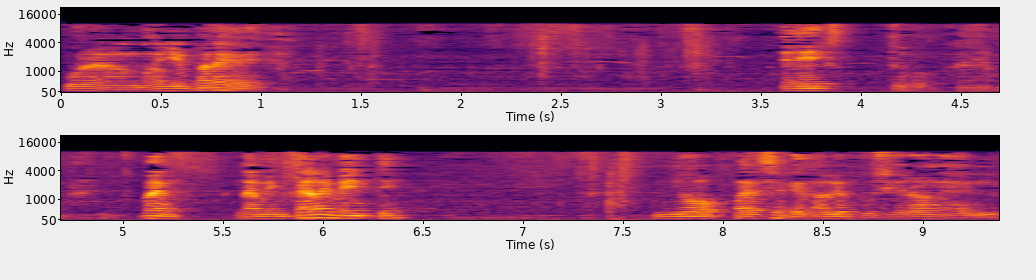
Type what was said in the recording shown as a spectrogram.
Julio Londoño Paredes. Esto, caramba. Bueno, lamentablemente, no parece que no le pusieron el,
